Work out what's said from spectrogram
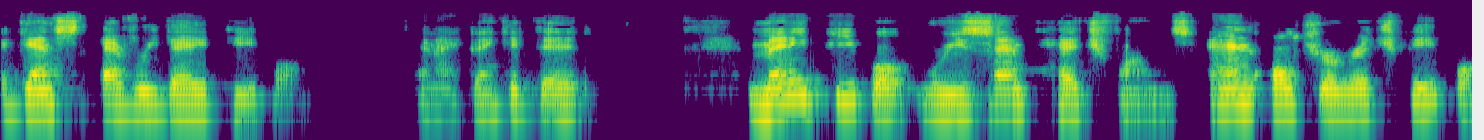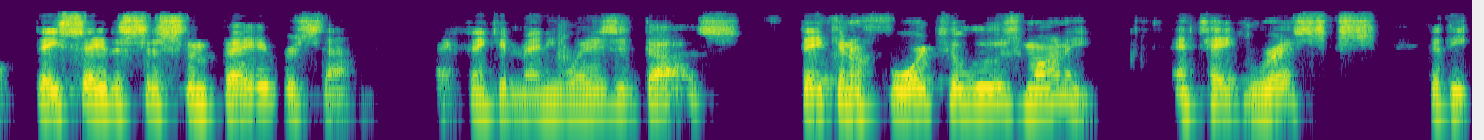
against everyday people. And I think it did. Many people resent hedge funds and ultra rich people. They say the system favors them. I think in many ways it does. They can afford to lose money and take risks that the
